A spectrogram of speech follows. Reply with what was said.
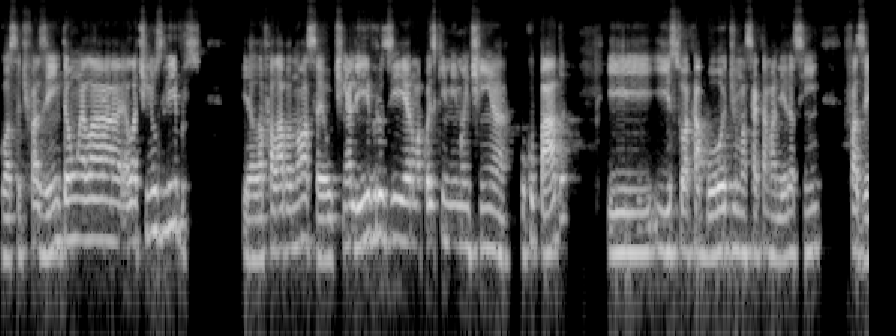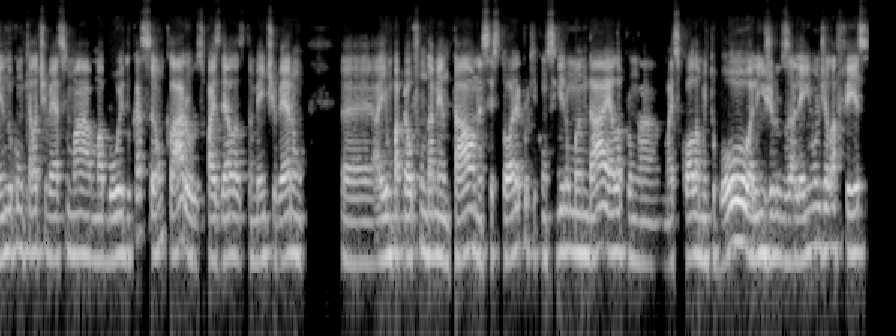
gosta de fazer. Então, ela, ela tinha os livros. E ela falava: Nossa, eu tinha livros e era uma coisa que me mantinha ocupada, e, e isso acabou, de uma certa maneira, assim, fazendo com que ela tivesse uma, uma boa educação. Claro, os pais dela também tiveram é, aí um papel fundamental nessa história, porque conseguiram mandar ela para uma, uma escola muito boa ali em Jerusalém, onde ela fez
